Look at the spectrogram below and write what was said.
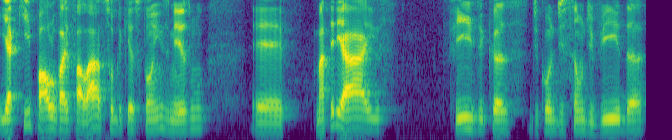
E aqui Paulo vai falar sobre questões mesmo é, materiais, físicas, de condição de vida,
